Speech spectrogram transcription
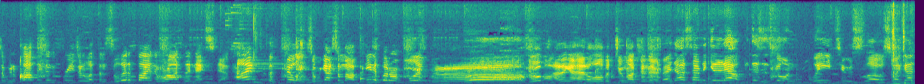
So I'm gonna pop these in the freezer to let them solidify, and then we're on to the next step. Time for the filling. So we got some uh, peanut butter, of course. Oops, I think I had a little bit too much in there. All right, now it's time to get it out. But this is going way too slow. So I got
